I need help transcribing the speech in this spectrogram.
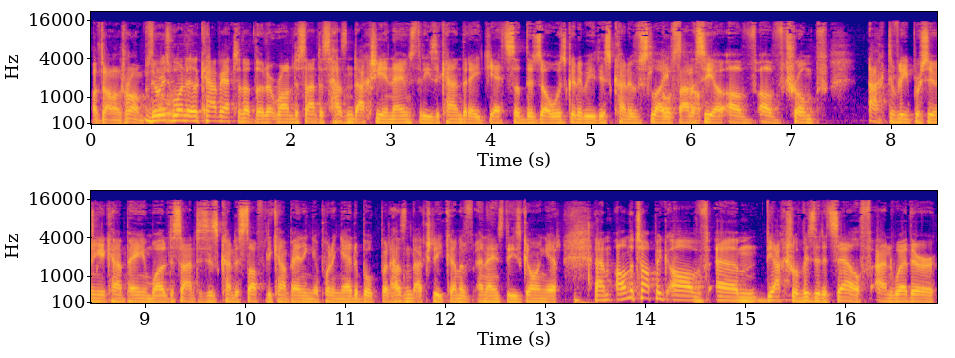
of Donald Trump. There is So- one little caveat to that, though, that Ron DeSantis hasn't actually announced that he's a candidate yet. So there's always going to be this kind of slight Oh, fallacy of, of Trump actively pursuing a campaign while DeSantis is kind of softly campaigning and putting out a book, but hasn't actually kind of announced that he's going yet. Um, on the topic of um, the actual visit itself and whether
